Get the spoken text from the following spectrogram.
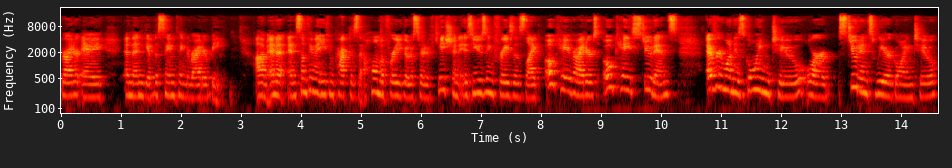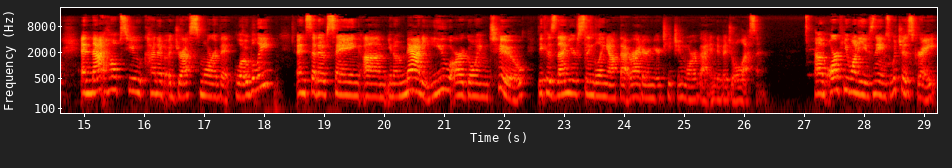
rider A and then give the same thing to rider B. Um, and, a, and something that you can practice at home before you go to certification is using phrases like, okay, riders, okay, students, everyone is going to, or students, we are going to. And that helps you kind of address more of it globally instead of saying, um, you know, Maddie, you are going to, because then you're singling out that rider and you're teaching more of that individual lesson. Um, or if you want to use names, which is great,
